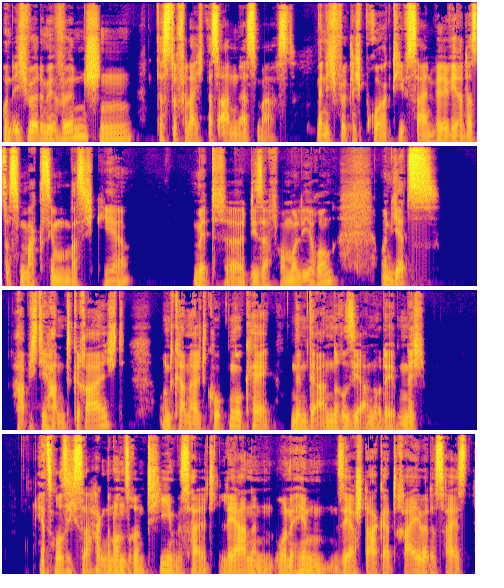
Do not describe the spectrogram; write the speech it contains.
Und ich würde mir wünschen, dass du vielleicht was anders machst. Wenn ich wirklich proaktiv sein will, wäre das das Maximum, was ich gehe mit äh, dieser Formulierung. Und jetzt habe ich die Hand gereicht und kann halt gucken, okay, nimmt der andere sie an oder eben nicht. Jetzt muss ich sagen, in unserem Team ist halt Lernen ohnehin ein sehr starker Treiber. Das heißt,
